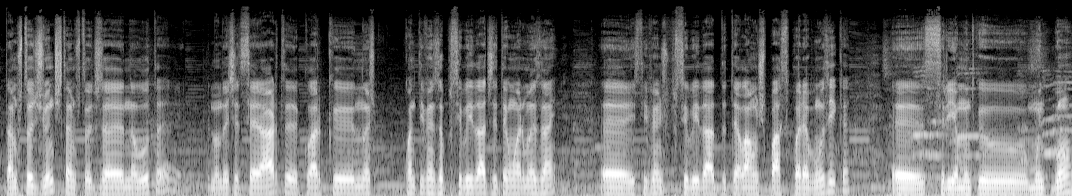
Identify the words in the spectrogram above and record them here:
estamos todos juntos, estamos todos uh, na luta. Não deixa de ser arte. Claro que nós, quando tivemos a possibilidade de ter um armazém, uh, se tivermos possibilidade de ter lá um espaço para a música, Uh, seria muito, muito bom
